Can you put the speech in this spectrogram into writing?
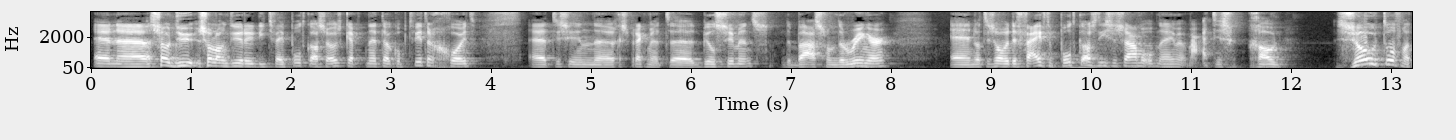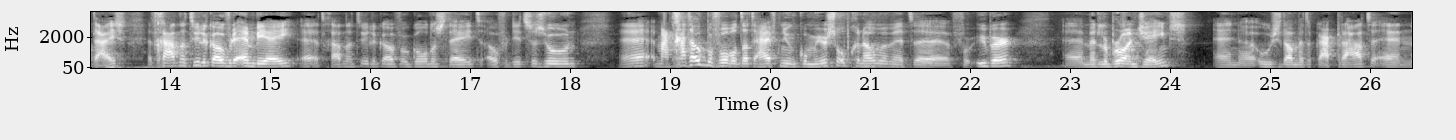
En zo, duur, zo lang duren die twee podcasts. ook. Ik heb het net ook op Twitter gegooid. Het is in gesprek met Bill Simmons, de baas van The Ringer. En dat is alweer de vijfde podcast die ze samen opnemen. Maar het is gewoon zo tof, Matthijs. Het gaat natuurlijk over de NBA. het gaat natuurlijk over Golden State, over dit seizoen. maar het gaat ook bijvoorbeeld dat hij heeft nu een commercial opgenomen met, eh, voor Uber. eh, met LeBron James. En eh, hoe ze dan met elkaar praten. En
